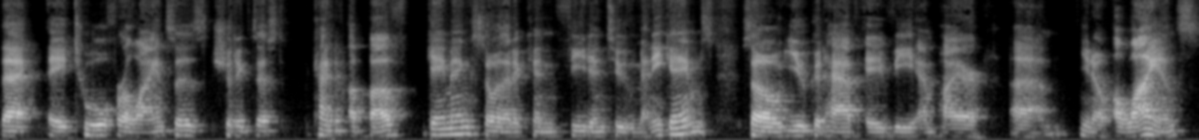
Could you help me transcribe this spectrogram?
That a tool for alliances should exist kind of above gaming, so that it can feed into many games. So you could have a vEmpire, um, you know, alliance,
